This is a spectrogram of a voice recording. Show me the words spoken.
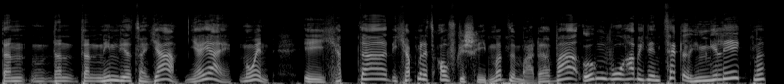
Dann, dann, dann nehmen die jetzt ja, ja, ja, Moment, ich habe da, ich habe mir das aufgeschrieben, warte mal, da war, irgendwo habe ich den Zettel hingelegt, ne?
